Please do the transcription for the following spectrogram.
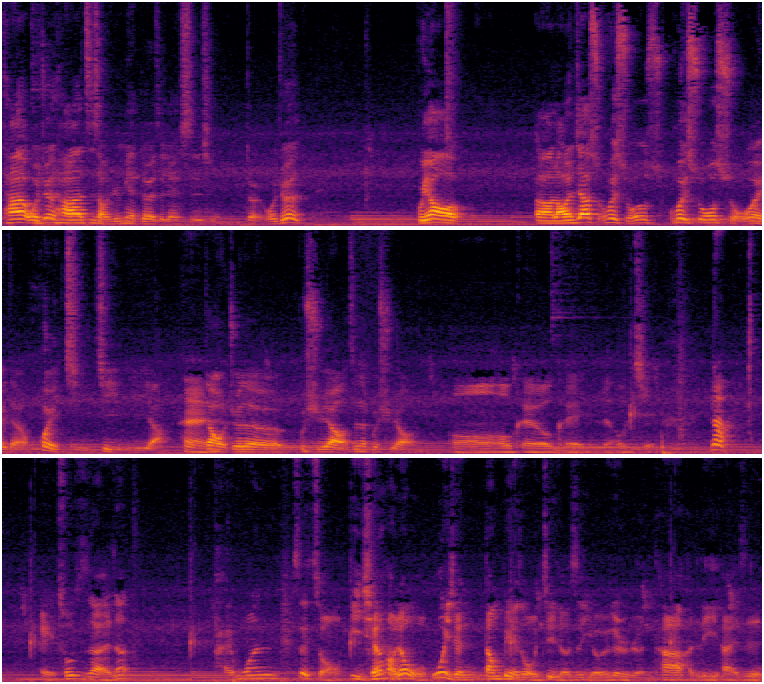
他，我觉得他至少去面对这件事情。对我觉得不要，呃，老人家会说会说所谓的讳疾忌医啊，但我觉得不需要，真的不需要。哦，OK OK，了解。那。哎，说实在，那台湾这种以前好像我我以前当兵的时候，我记得是有一个人，他很厉害，是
